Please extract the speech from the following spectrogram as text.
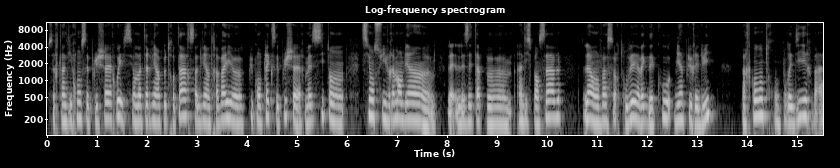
Certains diront c'est plus cher. Oui, si on intervient un peu trop tard, ça devient un travail euh, plus complexe et plus cher. Mais si, si on suit vraiment bien euh, les, étapes euh, indispensables, là, on va se retrouver avec des coûts bien plus réduits. Par contre, on pourrait dire, bah,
